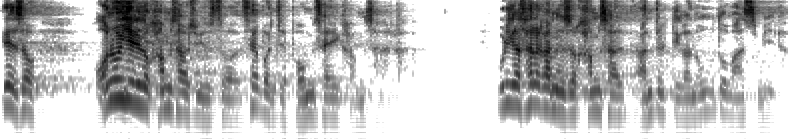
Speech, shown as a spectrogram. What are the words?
그래서 어느 일에도 감사할 수 있어서 세 번째 범사에 감사하라. 우리가 살아가면서 감사 안 될 때가 너무도 많습니다.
